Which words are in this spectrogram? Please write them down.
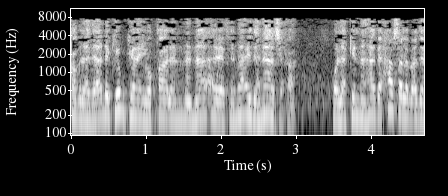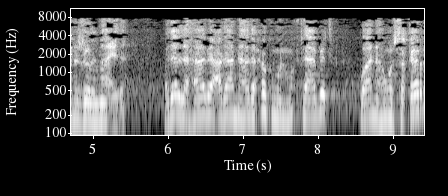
قبل ذلك يمكن أن يقال أن آية المائدة ناسخة ولكن هذا حصل بعد نزول المائدة. ودل هذا على أن هذا حكم ثابت وأنه مستقر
